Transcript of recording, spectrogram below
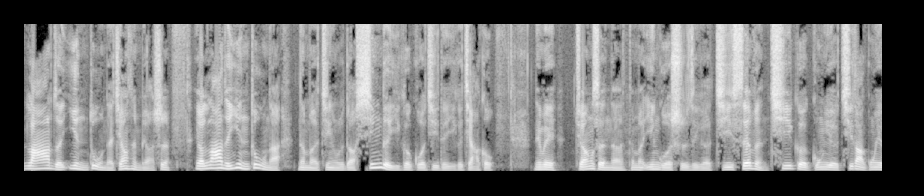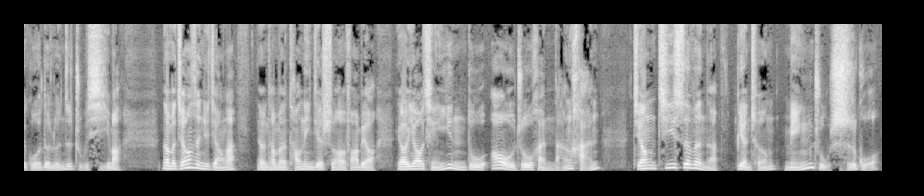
拉着印度呢。Johnson 表示要拉着印度呢，那么进入到新的一个国际的一个架构。因为 Johnson 呢，那么英国是这个 G7 七个工业七大工业国的轮值主席嘛。那么 Johnson 就讲了，那么他们唐宁街十号发表要邀请印度、澳洲和南韩。将 G7 呢变成民主十国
